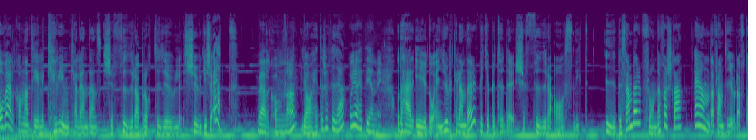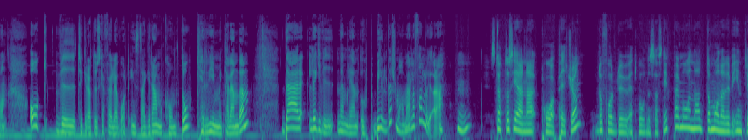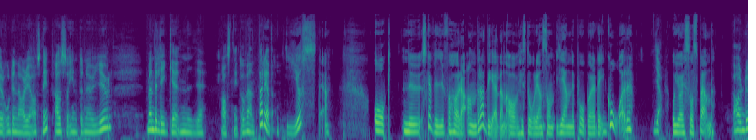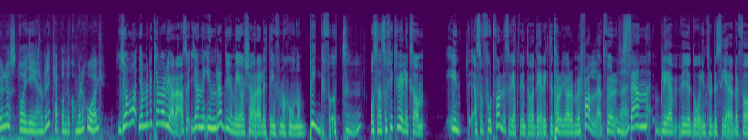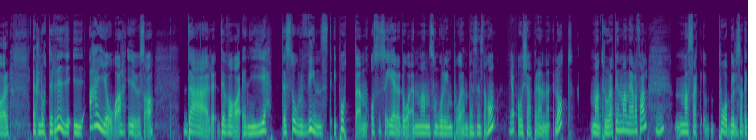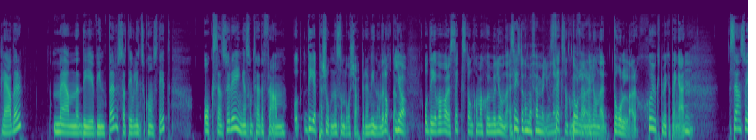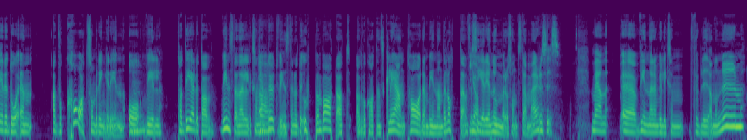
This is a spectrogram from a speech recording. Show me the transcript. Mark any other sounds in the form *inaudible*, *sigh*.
och välkomna till krimkalenderns 24 brott till jul 2021. Välkomna. Jag heter Sofia. Och jag heter Jenny. Och det här är ju då en julkalender, vilket betyder 24 avsnitt i december från den första ända fram till julafton. Och vi tycker att du ska följa vårt Instagramkonto, krimkalendern. Där lägger vi nämligen upp bilder som har med alla fall att göra. Mm. Stötta oss gärna på Patreon. Då får du ett bonusavsnitt per månad. De månader vi inte gör ordinarie avsnitt, alltså inte nu jul. Men det ligger nio avsnitt och väntar redan. Just det. Och nu ska vi få höra andra delen av historien som Jenny påbörjade igår. Ja. Och jag är så spänd. Har du lust att ge en recap om du kommer ihåg? Ja, ja men det kan vi väl göra. Alltså, Jenny inledde ju med att köra lite information om Bigfoot. Mm. Och sen så fick vi liksom, inte, alltså fortfarande så vet vi inte vad det riktigt har att göra med fallet. För Nej. sen blev vi ju då introducerade för ett lotteri i Iowa i USA. Där det var en jättestor vinst i potten. Och så, så är det då en man som går in på en bensinstation Japp. och köper en lott. Man tror att det är en man i alla fall. Mm. Massa påbylsade kläder. Men det är vinter så att det är väl inte så konstigt. Och sen så är det ingen som träder fram. Och det är personen som då köper den vinnande lotten. Ja, Och det var, var det 16,7 miljoner? 16,5 miljoner 16,5 dollar. miljoner dollar. Sjukt mycket pengar. Mm. Sen så är det då en advokat som ringer in och Mm. vill ta del av vinsten eller liksom Ja. hämta ut vinsten. Och det är uppenbart att advokatens klient har den vinnande lotten, för Ja. serienummer och sånt stämmer. Precis. Men eh, vinnaren vill liksom förbli anonym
